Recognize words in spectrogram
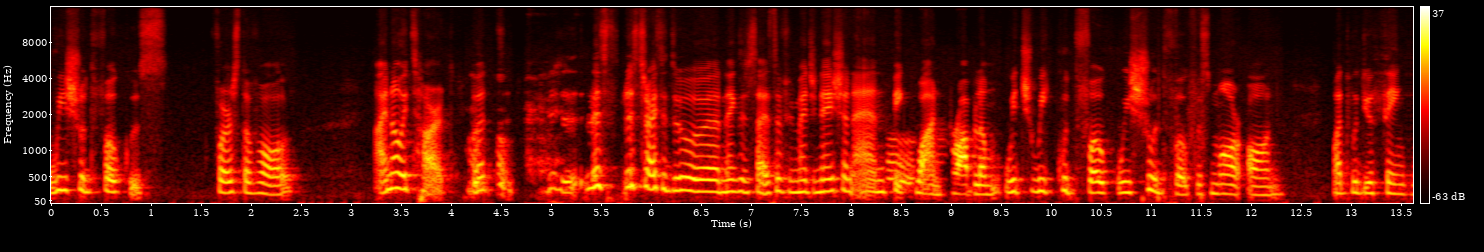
we should focus first of all? I know it's hard, but let's let's try to do an exercise of imagination and pick hmm. one problem which we could fo- we should focus more on. What would you think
